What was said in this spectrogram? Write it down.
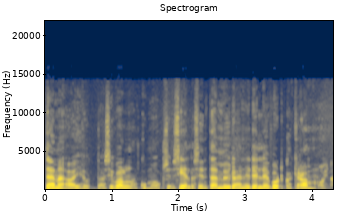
tämä aiheuttaisi vallankumouksen. Sieltä sentään myydään edelleen vodka grammoina.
